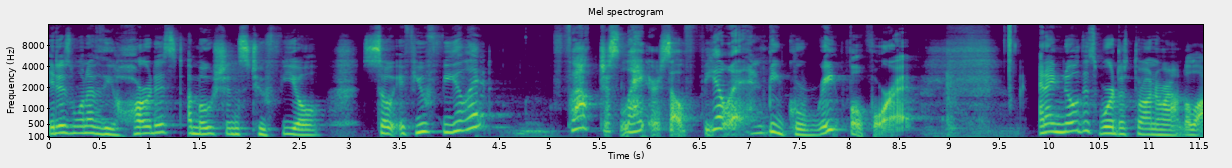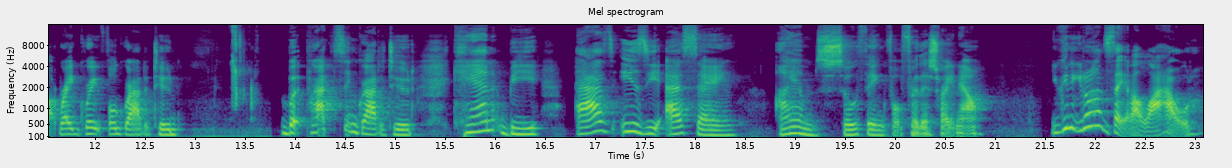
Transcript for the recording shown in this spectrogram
It is one of the hardest emotions to feel. So if you feel it, fuck, just let yourself feel it and be grateful for it. And I know this word is thrown around a lot, right? Grateful, gratitude. But practicing gratitude can be as easy as saying, I am so thankful for this right now. You can you don't have to say it out loud.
